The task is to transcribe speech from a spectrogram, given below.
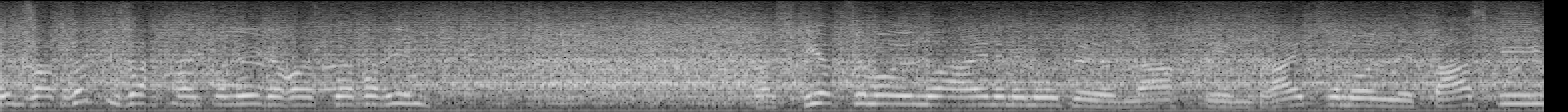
In Saarbrücken, sagt mein Kollege Rolf Dörferin. Das 4 zu 0 nur eine Minute nach dem 3 zu 0 mit Barski.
